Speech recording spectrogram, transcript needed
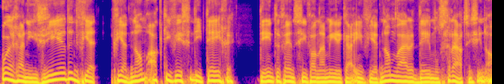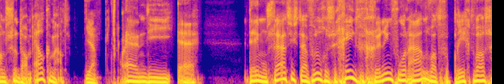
organiseerden via Vietnam-activisten die tegen de interventie van Amerika in Vietnam waren demonstraties in Amsterdam elke maand. Ja. En die demonstraties, daar vroegen ze geen vergunning voor aan, wat verplicht was,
